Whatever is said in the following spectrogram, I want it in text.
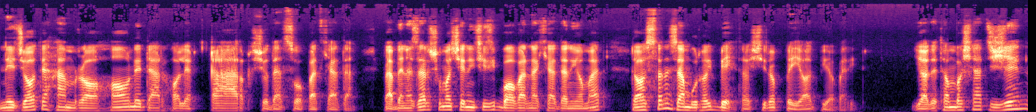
نجات همراهان در حال غرق شدن صحبت کردم و به نظر شما چنین چیزی باور نکردنی آمد داستان زنبورهای بهداشتی را به یاد بیاورید. یادتان باشد ژن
